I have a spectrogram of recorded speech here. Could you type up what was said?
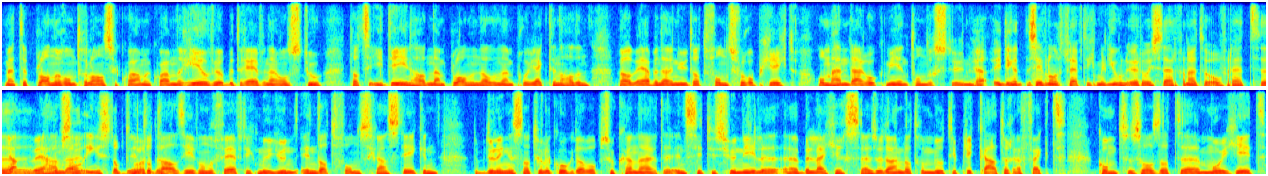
met de plannen rond relance kwamen, kwamen er heel veel bedrijven naar ons toe dat ze ideeën hadden en plannen hadden en projecten hadden. Wel, wij hebben daar nu fonds voor opgericht om hen daar ook mee in te ondersteunen. Ja, ik denk dat 750 miljoen euro is daar vanuit de overheid uh, ja, wij gaan zal ingestopt in worden. totaal 750 miljoen in dat fonds gaan steken. De bedoeling is natuurlijk ook dat we op zoek gaan naar de institutionele uh, beleggers, hè, zodanig dat er een multiplicator-effect komt, zoals dat uh, mooi heet,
